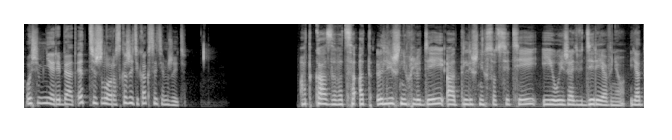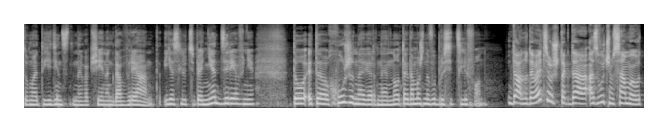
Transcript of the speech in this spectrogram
В общем, не, ребят, это тяжело. Расскажите, как с этим жить? Отказываться от лишних людей, от лишних соцсетей и уезжать в деревню. Я думаю, это единственный вообще иногда вариант. Если у тебя нет деревни, то это хуже, наверное, но тогда можно выбросить телефон. Да, ну давайте уж тогда озвучим самую вот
